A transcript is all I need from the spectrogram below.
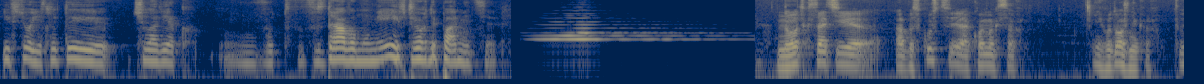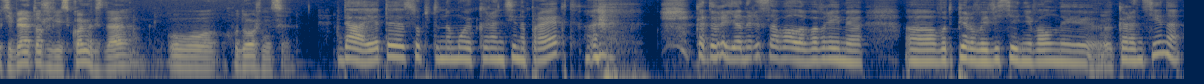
И все, если ты человек вот в здравом уме и в твердой памяти. Ну вот, кстати, об искусстве, о комиксах и художниках. У тебя тоже есть комикс, да, о художнице. Да, это, собственно, мой карантинопроект, который я нарисовала во время э, вот первой весенней волны карантина.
